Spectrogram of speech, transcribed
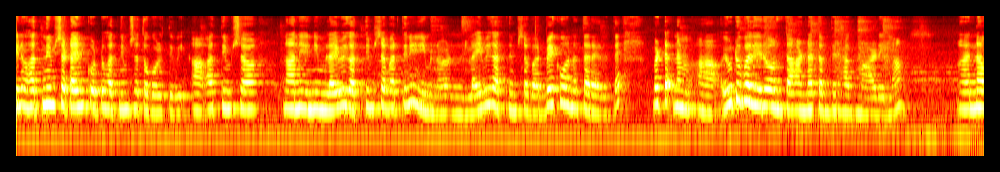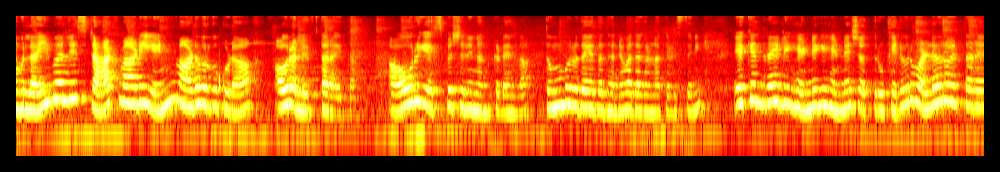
ಏನು ಹತ್ತು ನಿಮಿಷ ಟೈಮ್ ಕೊಟ್ಟು ಹತ್ತು ನಿಮಿಷ ತೊಗೊಳ್ತೀವಿ. ಆ ಹತ್ತು ನಿಮಿಷ ನಾನು ನಿಮ್ಮ ಲೈವಿಗೆ ಹತ್ತು ನಿಮಿಷ ಬರ್ತೀನಿ ನಿಮ್ಮ ಲೈವಿಗೆ ಹತ್ತು ನಿಮಿಷ ಬರಬೇಕು ಅನ್ನೋ ಥರ ಇರುತ್ತೆ. ಬಟ್ ನಮ್ಮ ಯೂಟ್ಯೂಬಲ್ಲಿ ಇರೋವಂಥ ಅಣ್ಣ ತಮ್ಮದಿರು ಹಾಗೆ ಮಾಡಿಲ್ಲ. ನಾವು ಲೈವಲ್ಲಿ ಸ್ಟಾರ್ಟ್ ಮಾಡಿ ಎಂಡ್ ಮಾಡೋವರೆಗೂ ಕೂಡ ಅವರು ಅಲ್ಲಿರ್ತಾರೆ ಆಯಿತಾ. ಅವರಿಗೆ ಎಸ್ಪೆಷಲಿ ನನ್ನ ಕಡೆಯಿಂದ ತುಂಬ ಹೃದಯದ ಧನ್ಯವಾದಗಳನ್ನ ತಿಳಿಸ್ತೀನಿ. ಏಕೆಂದರೆ ಇಲ್ಲಿ ಹೆಣ್ಣಿಗೆ ಹೆಣ್ಣೆ ಶತ್ರು ಕೆಲವರು ಒಳ್ಳೆಯವರು ಇರ್ತಾರೆ,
